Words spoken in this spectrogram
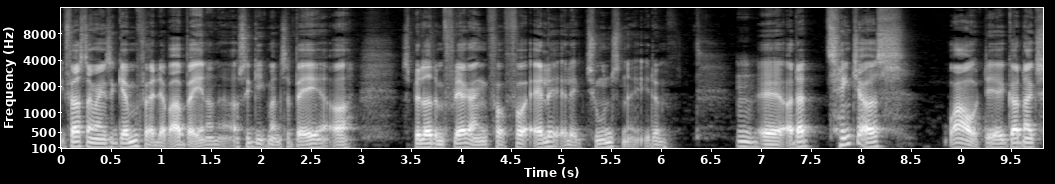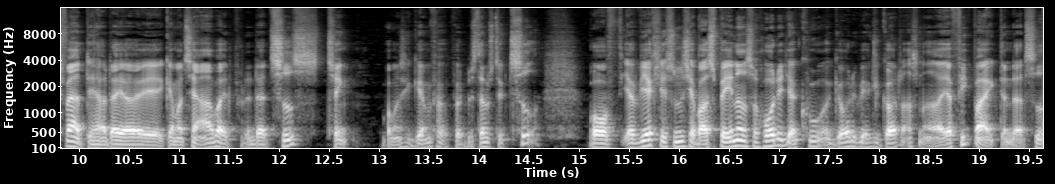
i første gang så gennemførte jeg bare banerne, og så gik man tilbage og spillede dem flere gange for at få alle elektronsene i dem. Mm. Øh, og der tænkte jeg også, wow, det er godt nok svært det her, da jeg øh, gav mig til at arbejde på den der tidsting, hvor man skal gennemføre på et bestemt stykke tid, hvor jeg virkelig synes, jeg bare spændede så hurtigt jeg kunne, og gjorde det virkelig godt og sådan noget, og jeg fik bare ikke den der tid,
